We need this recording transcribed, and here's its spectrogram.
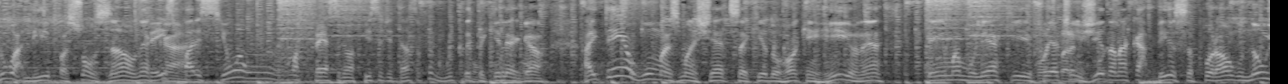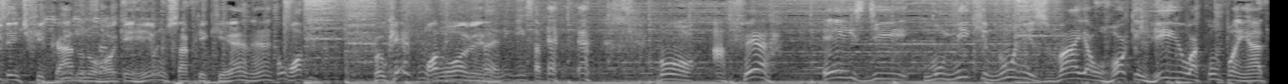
Dua Lipa, sonzão, né, Fez, cara? parecia uma, um- uma festa de uma pista de dança, foi muito bom. Puta, que legal. Aí tem algumas manchetes aqui do Rock in Rio, né? Tem uma mulher que foi mim, atingida na cabeça por algo não identificado no Rock in Rio, não sabe o que que é, né? Um OVNI. Foi o quê? Um OVNI. OVNI, né? É, ninguém sabe. Bom, a fé, ex de Monique Nunes vai ao Rock in Rio acompanhado.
